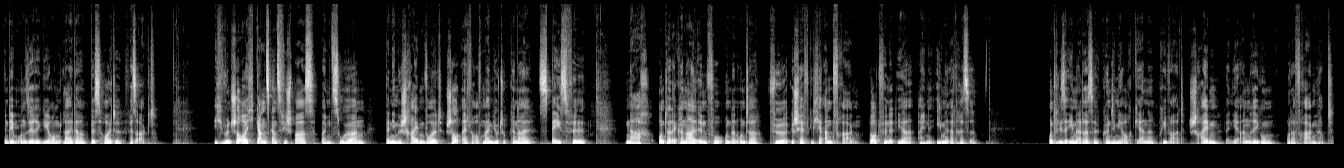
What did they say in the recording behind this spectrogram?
in dem unsere Regierung leider bis heute versagt. Ich wünsche euch ganz, ganz viel Spaß beim Zuhören. Wenn ihr mir schreiben wollt, schaut einfach auf meinem YouTube-Kanal Spacefill nach unter der Kanalinfo und dann unter für geschäftliche Anfragen. Dort findet ihr eine E-Mail-Adresse. Unter dieser E-Mail-Adresse könnt ihr mir auch gerne privat schreiben, wenn ihr Anregungen oder Fragen habt.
